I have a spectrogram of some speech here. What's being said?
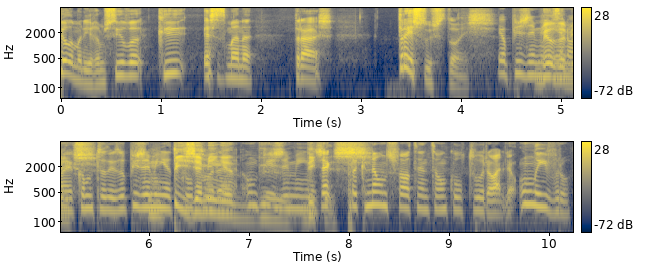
pela Maria Ramos Silva, que esta semana traz três sugestões. É o pijaminha, Meus não é? Como tu dizes, o pijaminha um de pijaminha cultura. Um pijaminha, já que, para que não nos falte então cultura. Olha, um livro,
